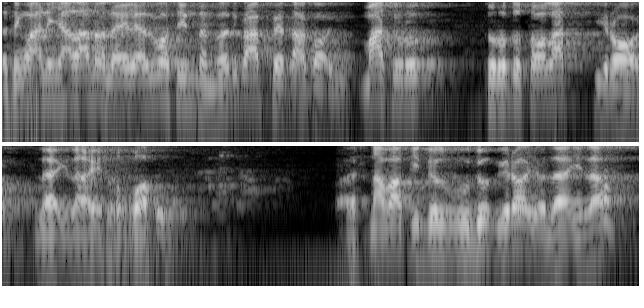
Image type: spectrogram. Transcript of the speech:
Sing wani nyalahno la ilaha illallah sinten? Berarti kabeh takoki. Mas surut surut salat pira? La ilaha illallah. Senawa kidul wudhu pira ya la ilaha.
